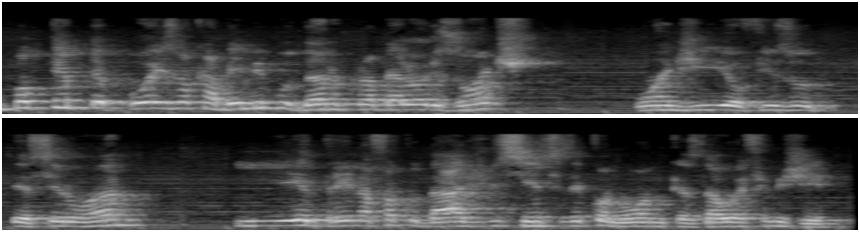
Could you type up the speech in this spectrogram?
um pouco tempo depois eu acabei me mudando para Belo Horizonte, onde eu fiz o terceiro ano e entrei na faculdade de Ciências Econômicas da UFMG.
